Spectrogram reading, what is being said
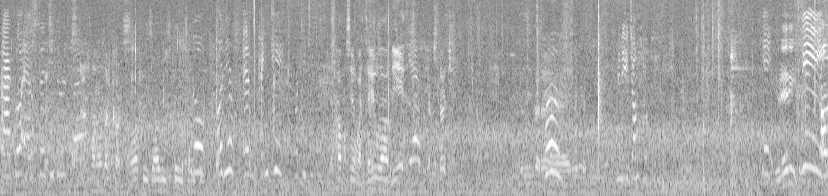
Dad, what else did you do as well? Tunnels are cuts. Always doing something. No, on your um, pinky, what did you do? Cut myself a tail the day. Yeah. Got a stitch. We need to jump. Okay. You ready? Three. Oh,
